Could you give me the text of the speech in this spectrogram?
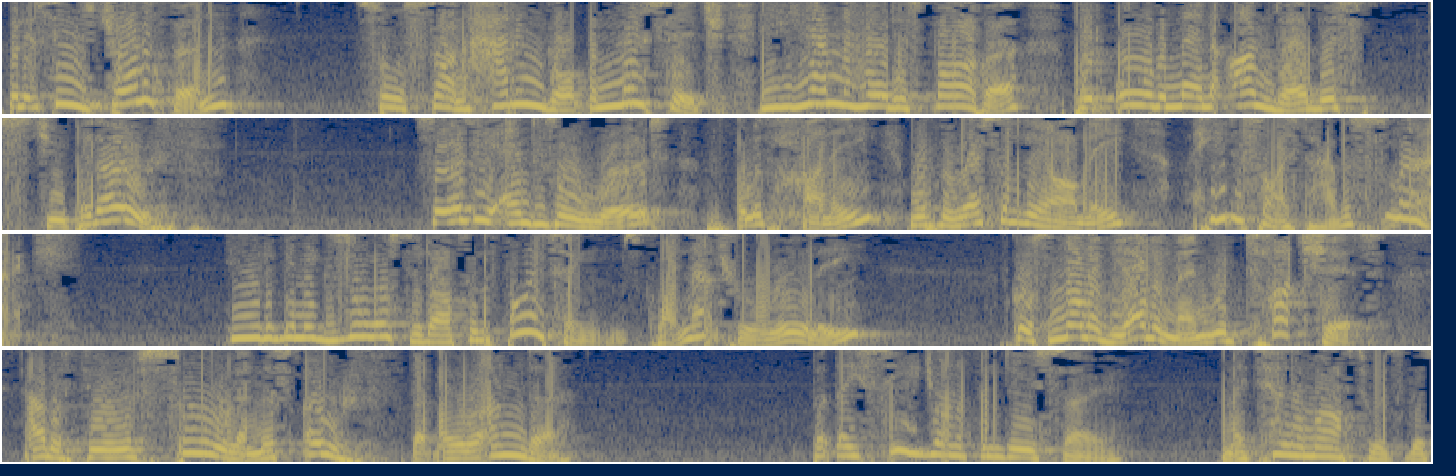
But it seems Jonathan, Saul's son, hadn't got the message. He hadn't heard his father put all the men under this stupid oath. So as he enters a wood full of honey with the rest of the army, he decides to have a snack. He would have been exhausted after the fighting. It was quite natural, really. Of course, none of the other men would touch it out of fear of Saul and this oath that they were under. But they see Jonathan do so, and they tell him afterwards the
